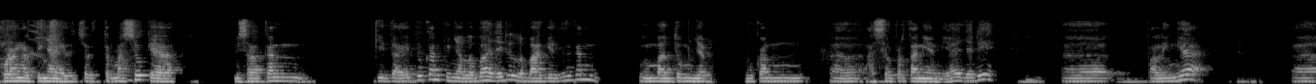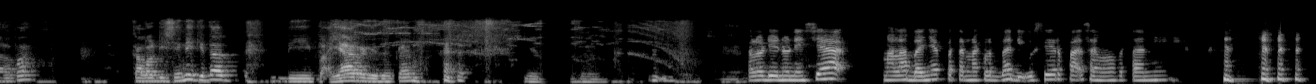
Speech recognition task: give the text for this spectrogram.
kurang ngertinya itu termasuk ya misalkan kita itu kan punya lebah jadi lebah kita itu kan membantu menyerbukan uh, hasil pertanian dia jadi uh, paling enggak uh, apa kalau di sini kita dibayar gitu kan gitu. kalau di Indonesia malah banyak peternak lebah diusir Pak sama petani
